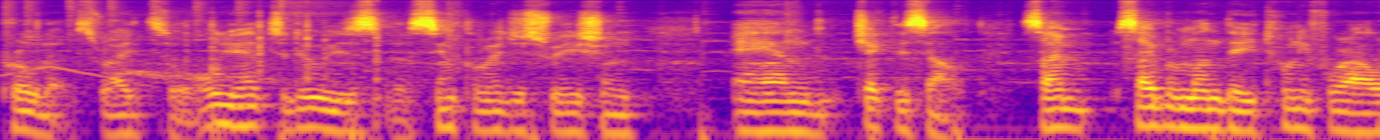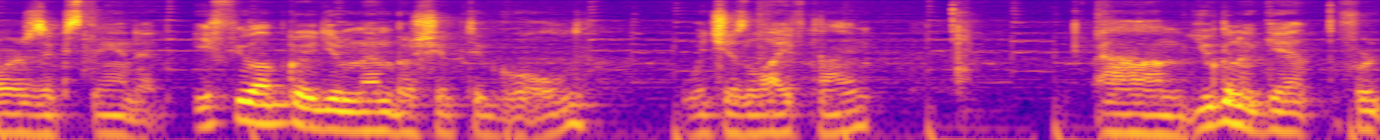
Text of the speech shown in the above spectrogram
products right? So all you have to do is a simple registration and check this out. Cyber monday 24 hours extended. If you upgrade your membership to gold which is lifetime um, you're gonna get for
